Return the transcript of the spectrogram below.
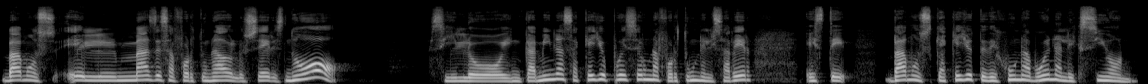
vamos, el más desafortunado de los seres, no. Si lo encaminas, aquello puede ser una fortuna, el saber, este, vamos, que aquello te dejó una buena lección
